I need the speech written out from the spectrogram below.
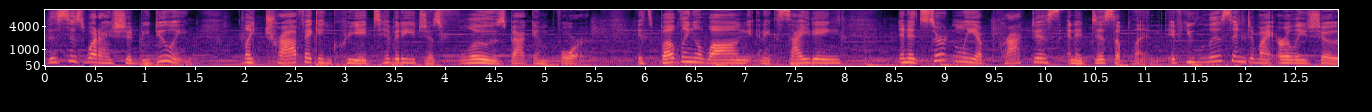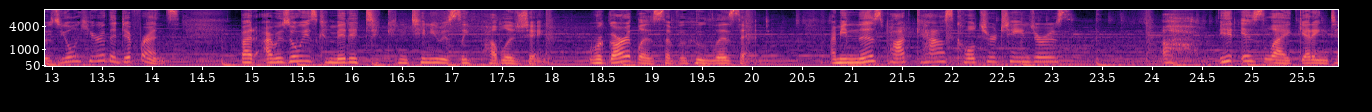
this is what I should be doing. Like traffic and creativity just flows back and forth. It's bubbling along and exciting. And it's certainly a practice and a discipline. If you listen to my early shows, you'll hear the difference. But I was always committed to continuously publishing, regardless of who listened. I mean, this podcast, Culture Changers, oh, it is like getting to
